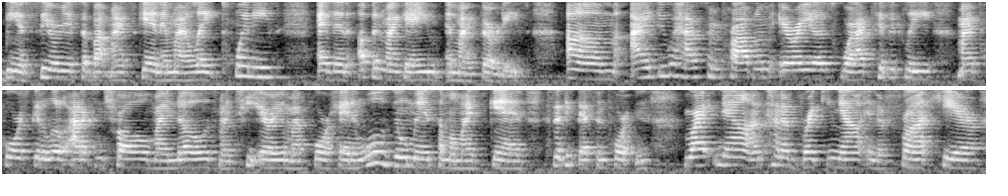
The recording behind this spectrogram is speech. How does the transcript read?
being serious about my skin in my late 20s and then up in my game in my 30s um, I do have some problem areas where I typically, my pores get a little out of control, my nose, my T area, my forehead, and we'll zoom in some of my skin because I think that's important. Right now, I'm kind of breaking out in the front here.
